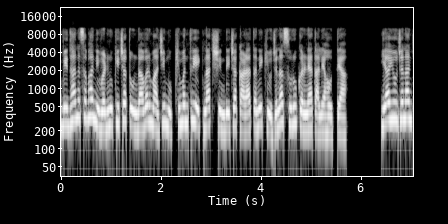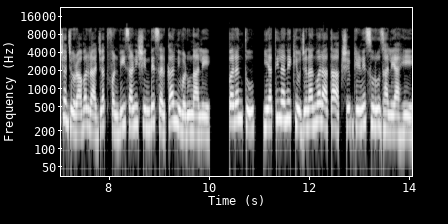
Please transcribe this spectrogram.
विधानसभा निवडणुकीच्या तोंडावर माजी मुख्यमंत्री एकनाथ शिंदेच्या काळात अनेक योजना सुरू करण्यात आल्या होत्या. या योजनांच्या जोरावर राज्यात फडणवीस आणि शिंदे सरकार निवडून आले. परंतु यातील अनेक योजनांवर आता आक्षेप घेणे सुरू झाले आहे.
